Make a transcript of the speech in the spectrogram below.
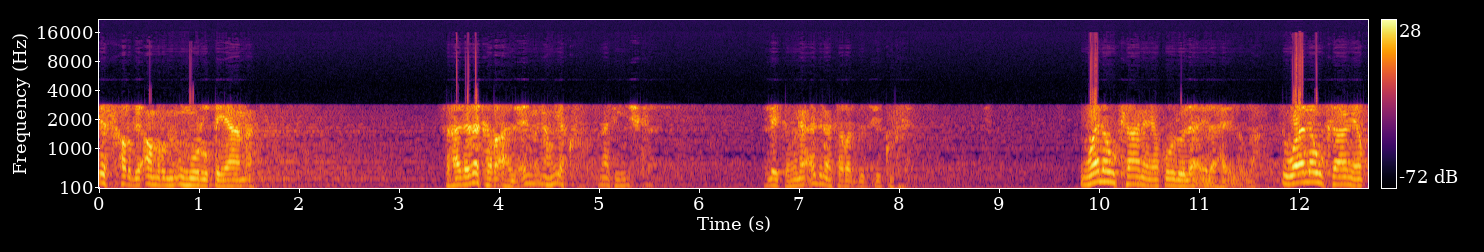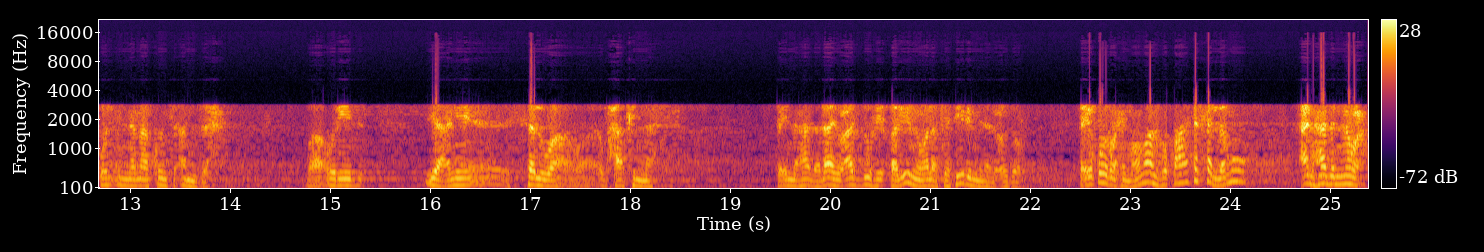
يسخر بأمر من أمور القيامة. فهذا ذكر أهل العلم أنه يكفر ما فيه إشكال. ليس هنا أدنى تردد في كفره ولو كان يقول لا إله إلا الله ولو كان يقول إنما كنت أمزح وأريد يعني السلوى وإضحاك الناس فإن هذا لا يعد في قليل ولا كثير من العذر. فيقول رحمه الله الفقهاء تكلموا عن هذا النوع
